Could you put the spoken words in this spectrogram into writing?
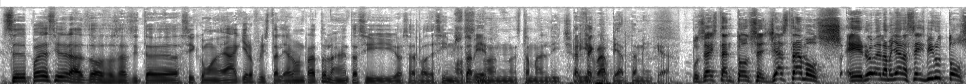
Se puede decir de las dos, o sea, si te así como de, ah, quiero freestylear un rato, la neta sí, o sea, lo decimos, Está bien. No, no está mal dicho. Perfecto. Y rapear también queda. Pues ahí está entonces, ya estamos, eh, 9 de la mañana, 6 minutos,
